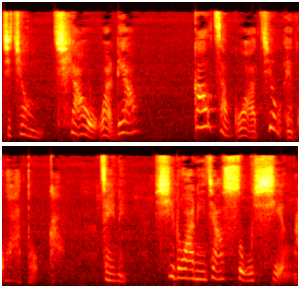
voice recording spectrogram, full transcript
这种超越了九十外种的外道教，这呢是偌尼正殊胜啊！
